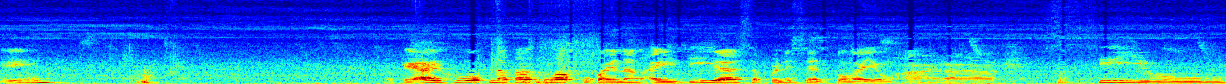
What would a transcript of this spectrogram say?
Okay. Okay, I hope nakatuha po kayo ng idea sa present ko ngayong araw. See you!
